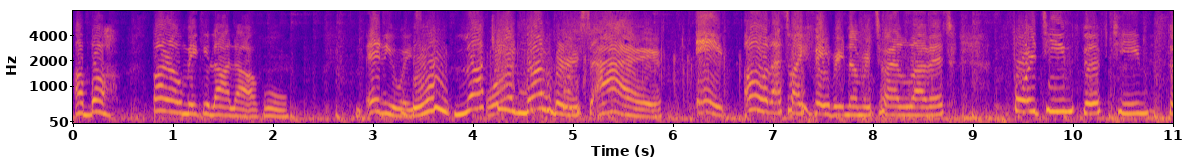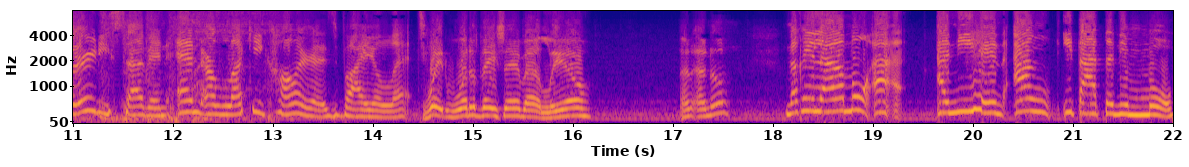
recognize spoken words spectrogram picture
Abo, parang may kilala ako. Anyways, lucky numbers ay 8. Oh, that's my favorite number too. I love it. 14, 15, 37, and our lucky color is violet. Wait, what did they say about Leo? An ano? Na kailangan mong a- anihin ang itatanim mo.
